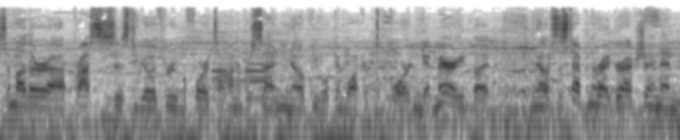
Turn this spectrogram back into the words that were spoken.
some other uh, processes to go through before it's 100%. You know, people can walk up to the court and get married, but you know, it's a step in the right direction. And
